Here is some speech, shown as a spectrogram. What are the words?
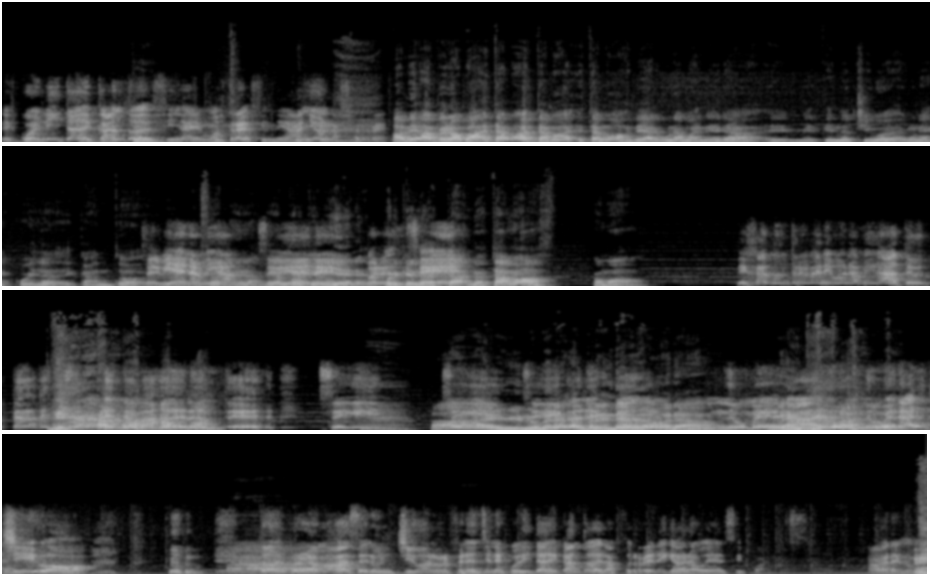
de escuelita de canto Sí. de fin de muestra de fin de año en la Ferrer. Amiga, pero va- estamos, estamos, estamos de alguna manera eh, metiendo chivo de alguna escuela de canto. Se viene, amiga, se Amiga, porque viene, por- porque lo, está- lo estamos como... Dejando entrever. Y bueno, amiga, te, tal vez te sorprenda más adelante. Seguí. ¡Ay, seguí, numeral seguí emprendedora! Numeral, numeral chivo. Todo el programa va a ser un chivo en referencia a una escuelita de canto de la Ferrera y que ahora voy a decir cuál es. Ahora en una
